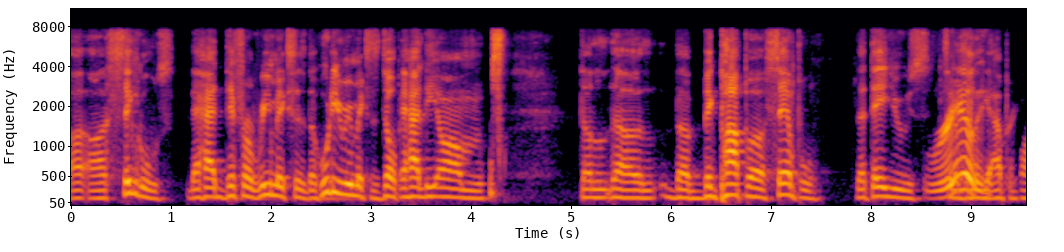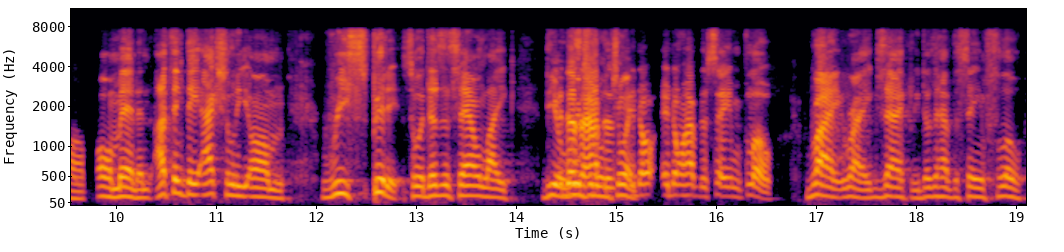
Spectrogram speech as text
uh, uh singles that had different remixes. The Hootie remix is dope. It had the um the the the Big Poppa sample that they use. Really? Bonita Applebum. Oh man, and I think they actually um respit it so it doesn't sound like the It doesn't have original the, it joint. don't it don't have the same flow. Right, right, exactly. It Doesn't have the same flow.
